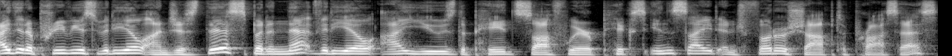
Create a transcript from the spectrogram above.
I did a previous video on just this, but in that video, I used the paid software PixInsight and Photoshop to process,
